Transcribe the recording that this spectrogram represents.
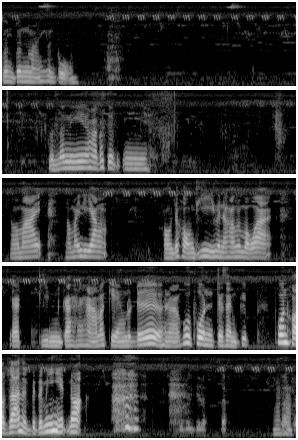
ต้นต้นไม้ที่คุณปลูก ส่วนด้านนี้นะคะก็จะมีหน่อไม้หน่อไม้เลี้ยงของเจ้าของที่เพื่อนนะคะเพื่อนบอกว่า อยากกินก็ให้หามาแกงรดเด้อนะพูดพ่นจากสันคือพ่นขอบสระสันเป็นแต่มีเห็ดเนาะเดี๋ยวเบิ่งทีละไปนะก่อนคะไป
